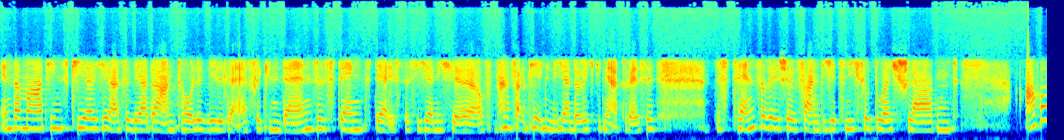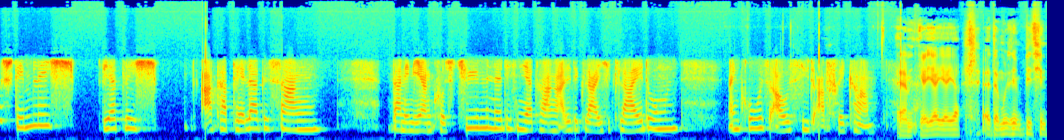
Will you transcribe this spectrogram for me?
in der Martinskirche. Also wer da an tolle wilde African Dances denkt, der ist da sicher nicht äh, auf, bei denen nicht an der richtigen Adresse. Das Tänzerische fand ich jetzt nicht so durchschlagend, aber stimmlich wirklich A cappella Gesang, dann in ihren Kostümen, ne, die sind ja tragen alle die gleiche Kleidung. Ein Gruß aus Südafrika. Ähm, ja, ja, ja, ja. Äh, da muss ich ein bisschen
